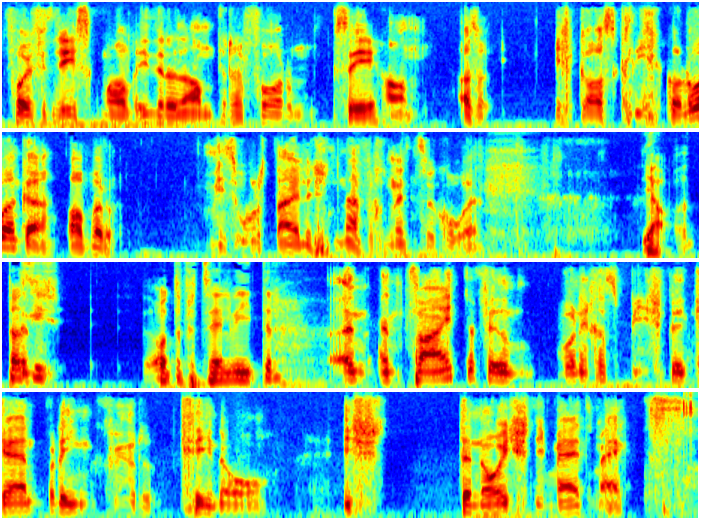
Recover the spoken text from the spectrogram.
35 Mal in einer anderen Form gesehen habe. Also ich gehe es gleich schauen, aber mein Urteil ist dann einfach nicht so gut. Ja, das Ähm, ist... Oder erzähl weiter. Ein, ein zweiter Film, den ich als Beispiel gerne bringe für Kino, ist der neueste Mad Max.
